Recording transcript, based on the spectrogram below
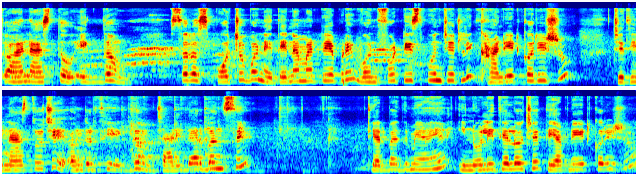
તો આ નાસ્તો એકદમ સરસ પોચો બને તેના માટે આપણે વન ફોર ટીસ્પૂન જેટલી ખાંડ એડ કરીશું. જેથી નાસ્તો છે અંદરથી એકદમ જાળીદાર બનશે. ત્યારબાદ મેં અહીંયા ઈનો લીધેલો છે તે આપણે એડ કરીશું.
